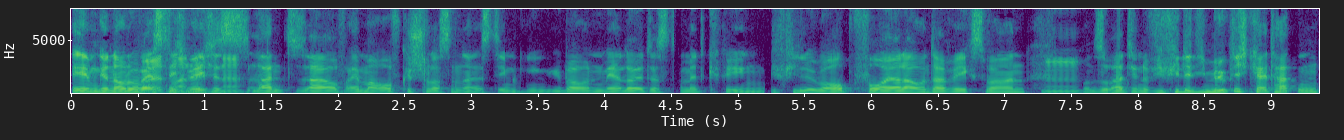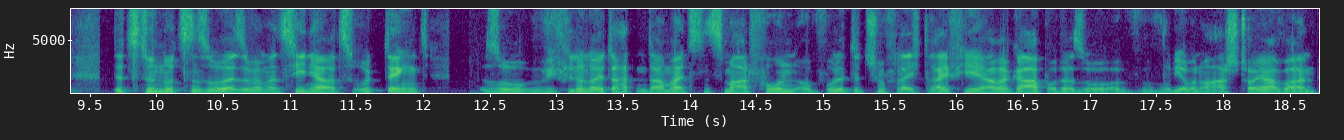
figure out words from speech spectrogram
Eben genau, du Weiß weißt nicht, welches nicht, ne? Land da auf einmal aufgeschlossener ist dem gegenüber und mehr Leute es mitkriegen. Wie viele überhaupt vorher da unterwegs waren mhm. und so weiter. Und wie viele die Möglichkeit hatten, das zu nutzen. So, also wenn man zehn Jahre zurückdenkt, so wie viele Leute hatten damals ein Smartphone, obwohl es das schon vielleicht drei, vier Jahre gab oder so, wo die aber noch arschteuer waren.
